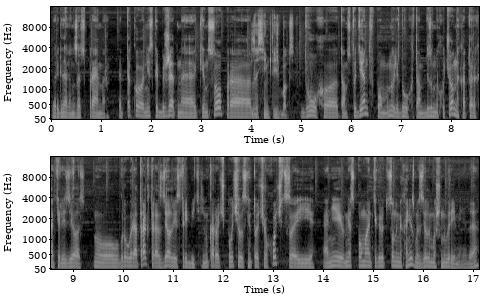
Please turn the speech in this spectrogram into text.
в оригинале он называется «Праймер». Это такое низкобюджетное кинцо про... За 7 тысяч баксов. Двух э, там студентов, студентов, по-моему, ну или двух там безумных ученых, которые хотели сделать, ну, грубо говоря, трактор, а сделали истребитель. Ну, короче, получилось не то, что хочется, и они вместо, по-моему, антигравитационного механизма сделали машину времени, да?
